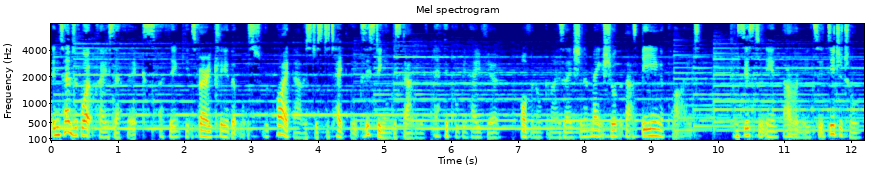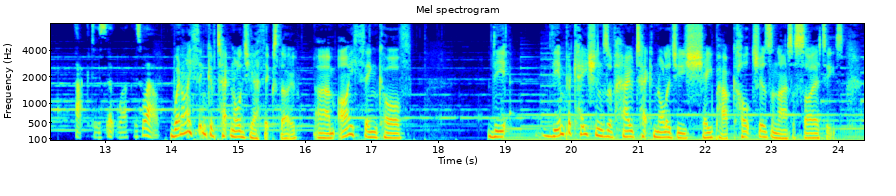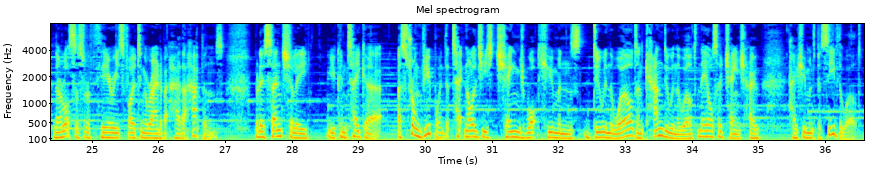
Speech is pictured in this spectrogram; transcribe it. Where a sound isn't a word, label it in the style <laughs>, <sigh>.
In terms of workplace ethics, I think it's very clear that what's required now is just to take the existing understanding of ethical behaviour of an organisation and make sure that that's being applied consistently and thoroughly to digital factors at work as well. When I think of technology ethics, though, um, I think of the the implications of how technologies shape our cultures and our societies. And there are lots of sort of theories floating around about how that happens. But essentially, you can take a, a strong viewpoint that technologies change what humans do in the world and can do in the world, and they also change how, how humans perceive the world.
